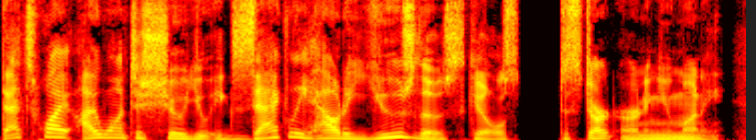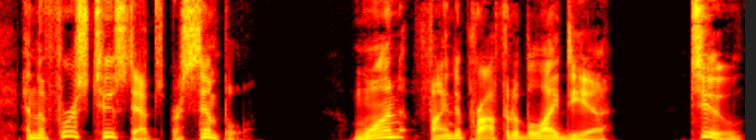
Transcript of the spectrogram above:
That's why I want to show you exactly how to use those skills to start earning you money. And the first two steps are simple. One, find a profitable idea. Two,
